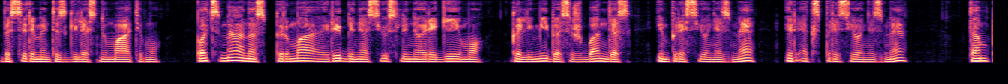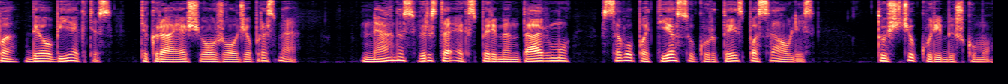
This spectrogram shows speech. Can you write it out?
besirimintis gilesnių matymų, pats menas pirma ribinės jūslinio regėjimo galimybės išbandęs impresionizme ir ekspresionizme, tampa beobjektis, tikrąją šio žodžio prasme. Menas virsta eksperimentavimu savo paties sukurtais pasauliais, tuščiu kūrybiškumu,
